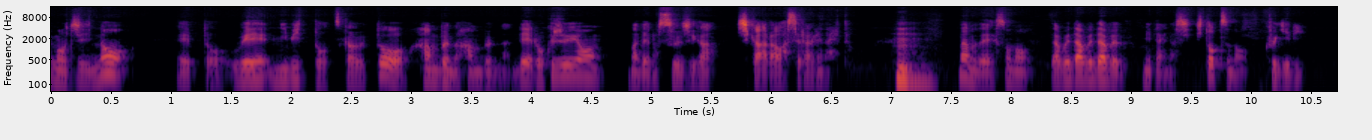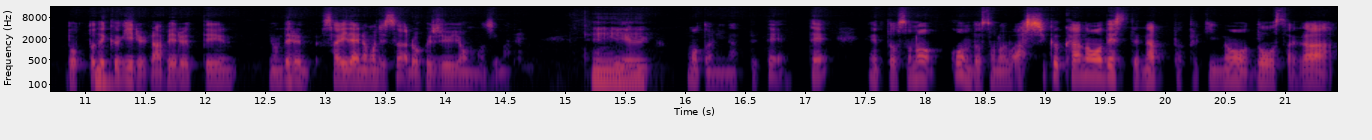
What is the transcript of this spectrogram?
文字の、えっと上2ビットを使うと半分の半分なんで、64までの数字がしか表せられないと。うん。なので、その www みたいな一つの区切り、ドットで区切るラベルっていう、呼んでる最大の文字数は64文字まで。えっていーう元になってて、で、えっと、その、今度その圧縮可能ですってなった時の動作が、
